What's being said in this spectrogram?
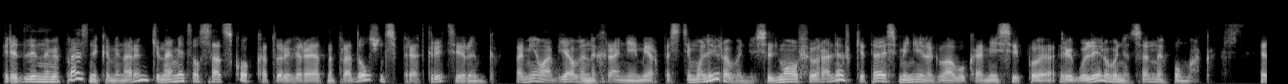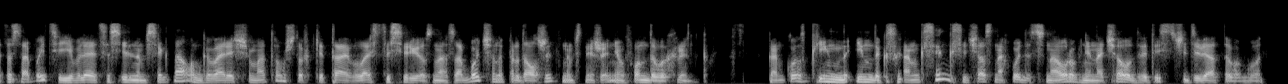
Перед длинными праздниками на рынке наметился отскок, который, вероятно, продолжится при открытии рынка. Помимо объявленных ранее мер по стимулированию, 7 февраля в Китае сменили главу комиссии по регулированию ценных бумаг. Это событие является сильным сигналом, говорящим о том, что в Китае власти серьезно озабочены продолжительным снижением фондовых рынков. Гонконгский индекс Hang Seng сейчас находится на уровне начала 2009 года,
